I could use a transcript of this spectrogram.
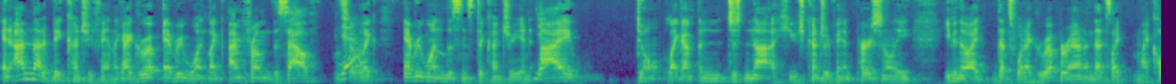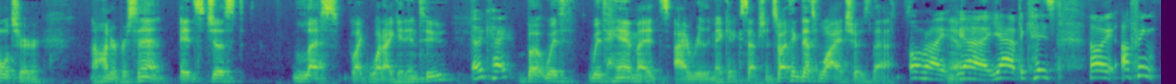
and I'm not a big country fan. Like I grew up, everyone like I'm from the South, Yeah. so like everyone listens to country, and Yeah. I don't like I'm- I'm just not a huge country fan personally even though I that's what I grew up around and that's like my culture 100% it's just less like what I get into Okay. but with with him it's I really make an exception so I think that's why I chose that All right. Yeah. Yeah. yeah, Because like I think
